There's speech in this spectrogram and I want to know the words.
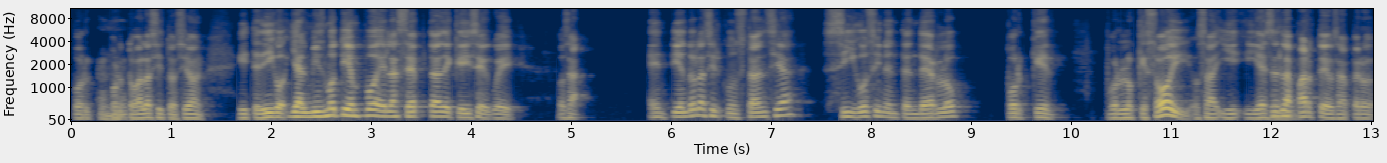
por, por toda la situación. Y te digo, y al mismo tiempo él acepta de que dice, güey, o sea, entiendo la circunstancia, sigo sin entenderlo porque por lo que soy, o sea, y, esa es la parte, o sea, pero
